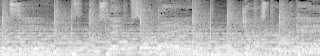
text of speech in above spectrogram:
it seems slips away just like it.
